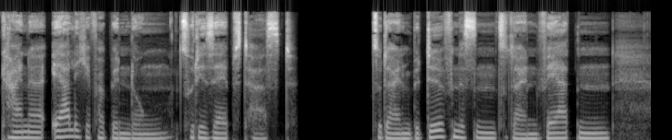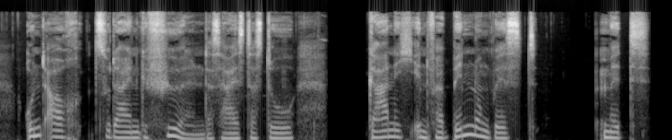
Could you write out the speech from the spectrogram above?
keine ehrliche Verbindung zu dir selbst hast, zu deinen Bedürfnissen, zu deinen Werten und auch zu deinen Gefühlen. Das heißt, dass du gar nicht in Verbindung bist mit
